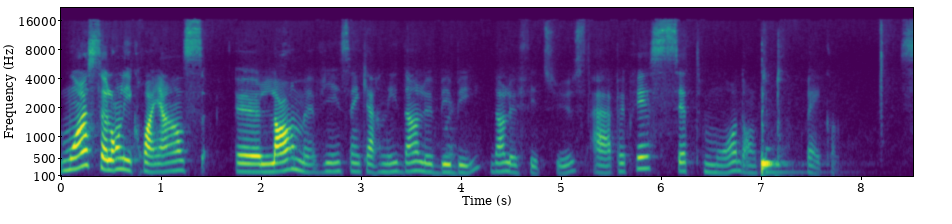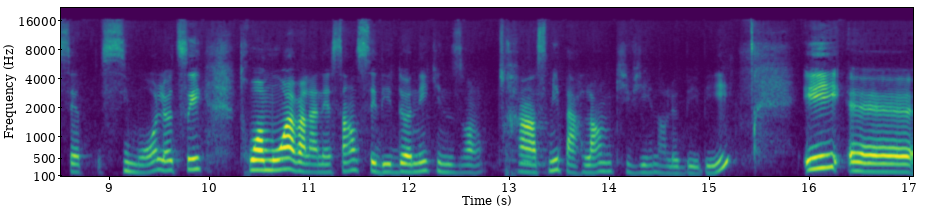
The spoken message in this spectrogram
moi, selon les croyances, euh, l'âme vient s'incarner dans le bébé, dans le fœtus, à à peu près sept mois, donc ben, comme sept, six mois. Là, trois mois avant la naissance, c'est des données qui nous sont transmises par l'âme qui vient dans le bébé. Et euh,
